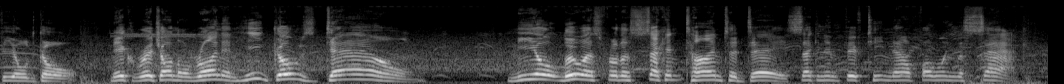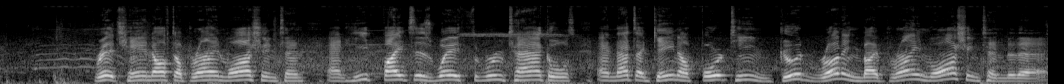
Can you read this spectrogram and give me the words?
field goal. Nick Rich on the run, and he goes down. Neil Lewis for the second time today. Second and 15 now following the sack. Rich handoff to Brian Washington, and he fights his way through tackles, and that's a gain of 14. Good running by Brian Washington today.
